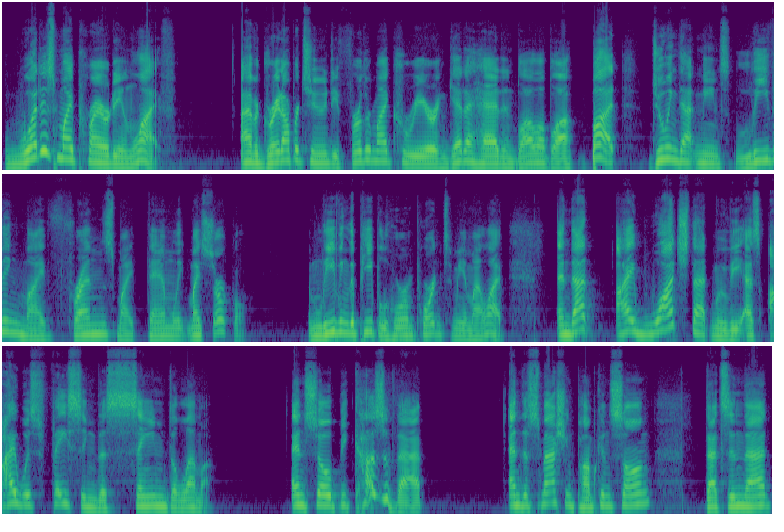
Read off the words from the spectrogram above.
what is my priority in life? I have a great opportunity to further my career and get ahead and blah, blah, blah. But doing that means leaving my friends, my family, my circle, and leaving the people who are important to me in my life. And that I watched that movie as I was facing the same dilemma. And so, because of that, and the Smashing Pumpkins song that's in that,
